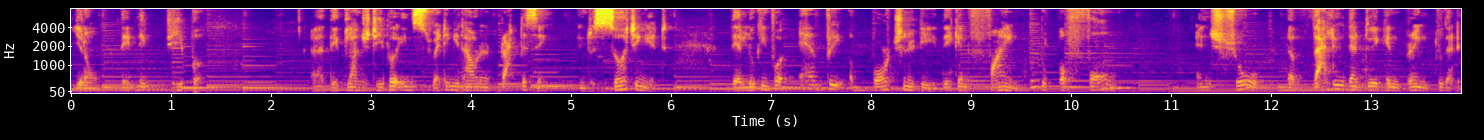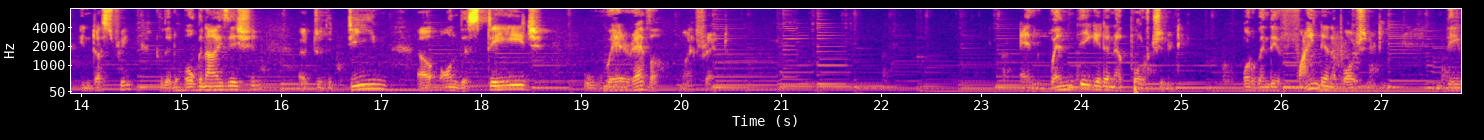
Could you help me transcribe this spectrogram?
you know, they dig deeper. Uh, they plunge deeper in sweating it out and practicing, in researching it. They're looking for every opportunity they can find to perform and show the value that they can bring to that industry, to that organization, uh, to the team, uh, on the stage, wherever, my friend. And when they get an opportunity, or when they find an opportunity, they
